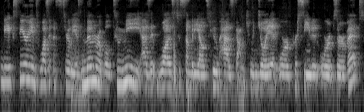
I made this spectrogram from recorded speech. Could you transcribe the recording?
the experience wasn't necessarily as memorable to me as it was to somebody else who has gotten to enjoy it or perceive it or observe it.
